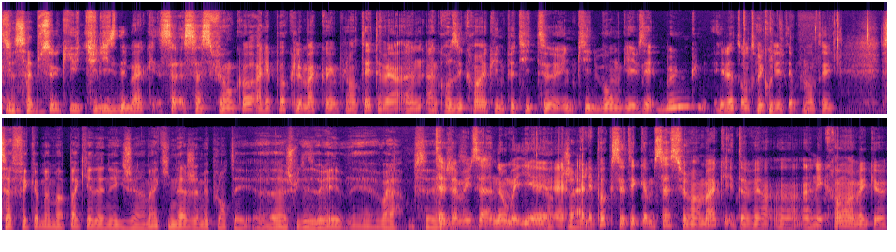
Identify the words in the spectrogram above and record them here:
Ceux qui utilisent des Macs, ça, ça se fait encore. À l'époque, le Mac, quand il plantait, t'avais un, un gros écran avec une petite, une petite bombe qui faisait bunk, et là ton truc, Écoute, il était planté. Ça fait quand même un paquet d'années que j'ai un Mac qui n'a jamais planté. Euh, je suis désolé, mais voilà. T'as jamais eu ça? Non, mais non, à l'époque, c'était comme ça sur un Mac, et t'avais un, un, un écran avec euh,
